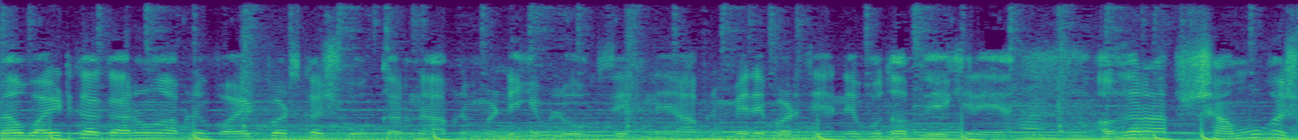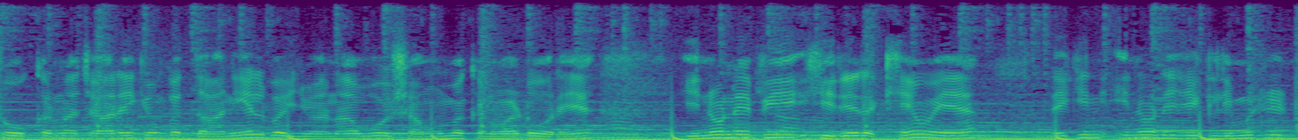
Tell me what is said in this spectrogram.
मैं वाइट का कर रहा हूँ आपने वाइट बर्ड्स का शौक करना है आपने मंडी के ब्लॉग देखने आपने मेरे बर्ड देखने वो तो आप देख रहे हैं। हाँ। अगर आप शामू का शौक करना चाह रहे हैं क्योंकि दानियल भाई जो है ना वो शामू में कन्वर्ट हो रहे हैं इन्होंने भी हीरे रखे हुए हैं लेकिन इन्होंने एक लिमिटेड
